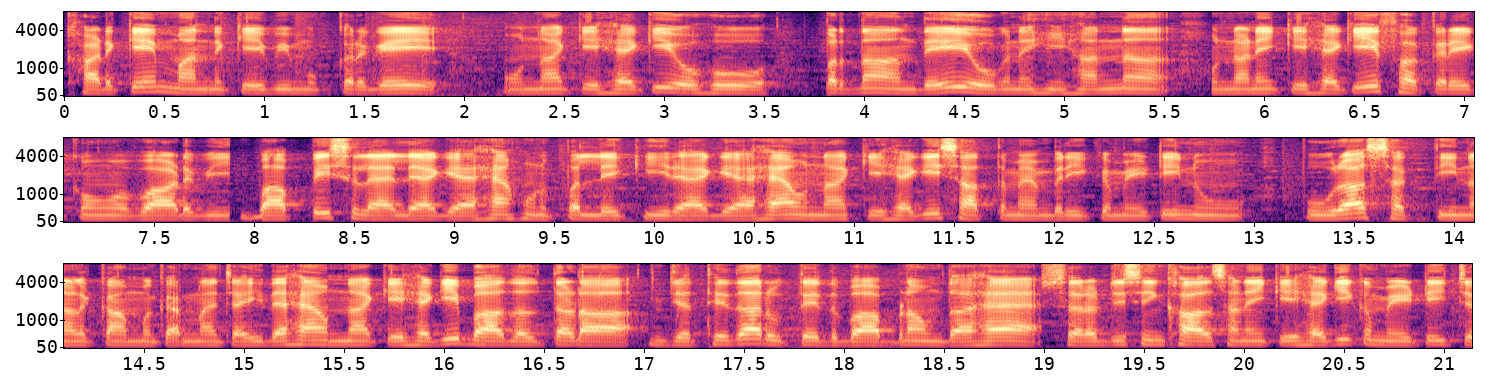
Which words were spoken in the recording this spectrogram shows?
ਖੜ ਕੇ ਮੰਨ ਕੇ ਵੀ ਮੁੱਕਰ ਗਏ, ਉਹਨਾਂ ਕਿਹਾ ਕਿ ਉਹ ਪ੍ਰਧਾਨ ਦੇ ਯੋਗ ਨਹੀਂ ਹਨ। ਉਹਨਾਂ ਨੇ ਕਿਹਾ ਕਿ ਫਕਰੇ ਕੌਮ ਅਵਾਰਡ ਵੀ ਵਾਪਿਸ ਲੈ ਲਿਆ ਗਿਆ ਹੈ। ਹੁਣ ਪੱਲੇ ਕੀ ਰਹਿ ਗਿਆ ਹੈ? ਉਹਨਾਂ ਕਿਹਾ ਕਿ ਸੱਤ ਮੈਂਬਰੀ ਕਮੇਟੀ ਨੂੰ ਪੂਰਾ ਸਖਤੀ ਨਾਲ ਕੰਮ ਕਰਨਾ ਚਾਹੀਦਾ ਹੈ। ਉਹਨਾਂ ਕਿਹਾ ਕਿ ਬਾਦਲ ਧੜਾ ਜਥੇਦਾਰ ਉੱਤੇ ਦਬਾਅ ਬਣਾਉਂਦਾ ਹੈ। ਸਰਬਜੀਤ ਸਿੰਘ ਖਾਲਸਾ ਨੇ ਕਿਹਾ ਕਿ ਕਮੇਟੀ 'ਚ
